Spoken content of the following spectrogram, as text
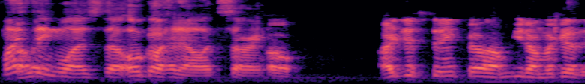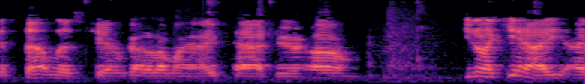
My I like- thing was the. Oh, go ahead, Alex. Sorry. Oh, I just think, um, you know, I'm looking at the set list here. I've got it on my iPad here. Um, you know, like, yeah, I, I,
